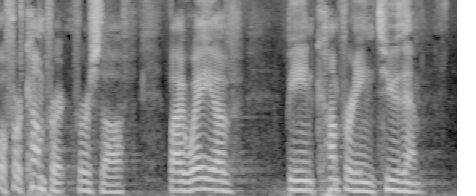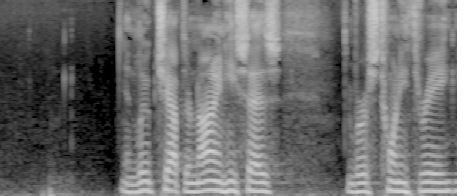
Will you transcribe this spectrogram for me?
Well, for comfort, first off, by way of being comforting to them. In Luke chapter 9, he says, in verse 23,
